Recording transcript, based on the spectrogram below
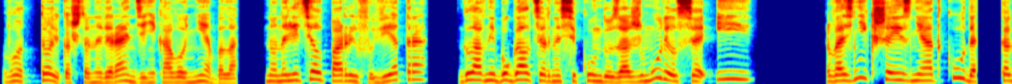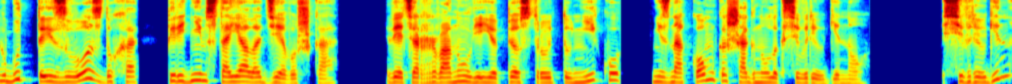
Вот только что на веранде никого не было, но налетел порыв ветра, главный бухгалтер на секунду зажмурился и... Возникшая из ниоткуда, как будто из воздуха, перед ним стояла девушка. Ветер рванул ее пеструю тунику, незнакомка шагнула к Севрюгину. «Севрюгин?»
